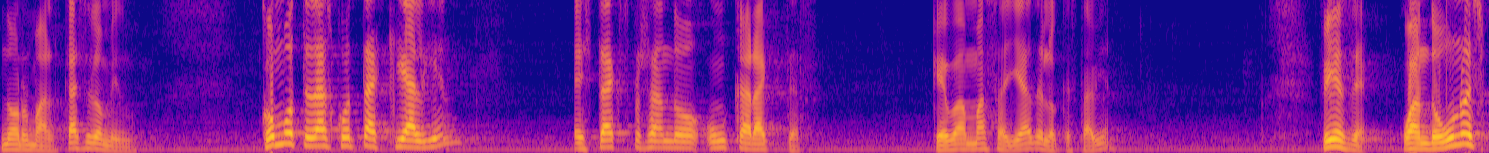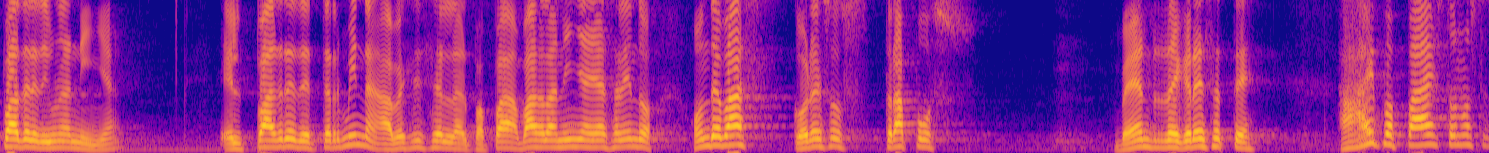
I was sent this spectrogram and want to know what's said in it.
Normal, casi lo mismo. ¿Cómo te das cuenta que alguien está expresando un carácter que va más allá de lo que está bien? Fíjense, cuando uno es padre de una niña, el padre determina, a veces el, el papá, va la niña ya saliendo, ¿dónde vas con esos trapos? Ven, regrésate. Ay, papá, esto no... se-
